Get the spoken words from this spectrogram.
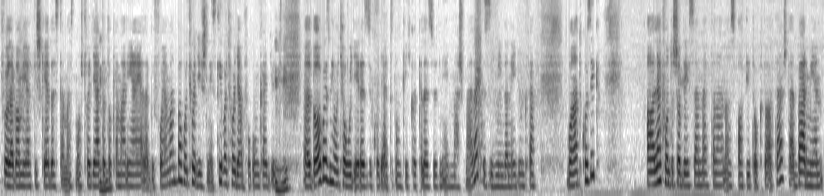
főleg amiatt is kérdeztem ezt most, hogy jártatok-e már ilyen jellegű folyamatban, hogy hogy is néz ki, vagy hogyan fogunk együtt uh-huh. dolgozni, hogyha úgy érezzük, hogy el tudunk így köteleződni egymás mellett, ez így mind a négyünkre vonatkozik. A legfontosabb része ennek talán az a titoktartás, tehát bármilyen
